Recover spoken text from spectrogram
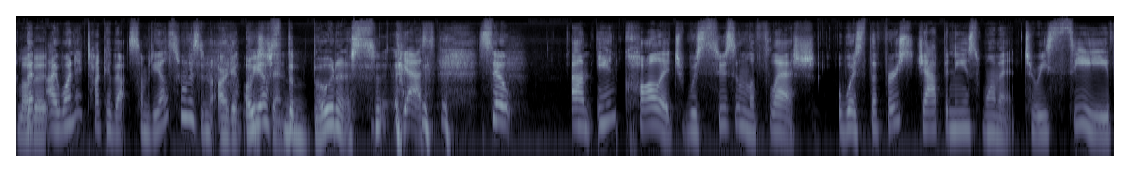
Love but it. I want to talk about somebody else who was an ardent oh, Christian. yes, the bonus. yes. So um, in college was Susan La Flesche was the first Japanese woman to receive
